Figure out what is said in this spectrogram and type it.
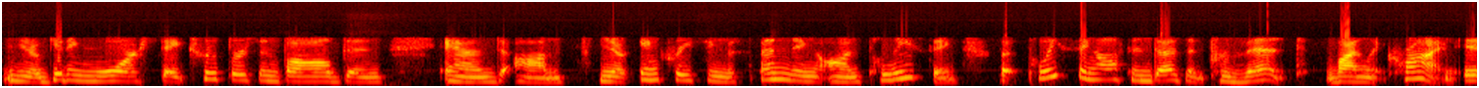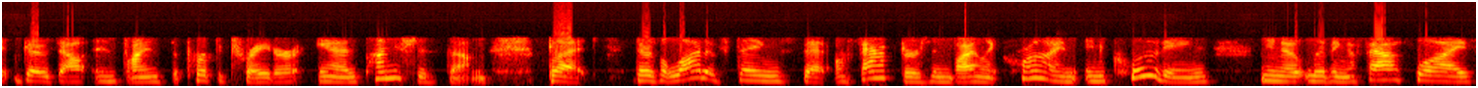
you know, getting more state troopers involved and and um, you know increasing the spending on policing. But policing often doesn't prevent violent crime. It goes out and finds the perpetrator and punishes them. But there's a lot of things that are factors in violent crime, including you know living a fast life,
